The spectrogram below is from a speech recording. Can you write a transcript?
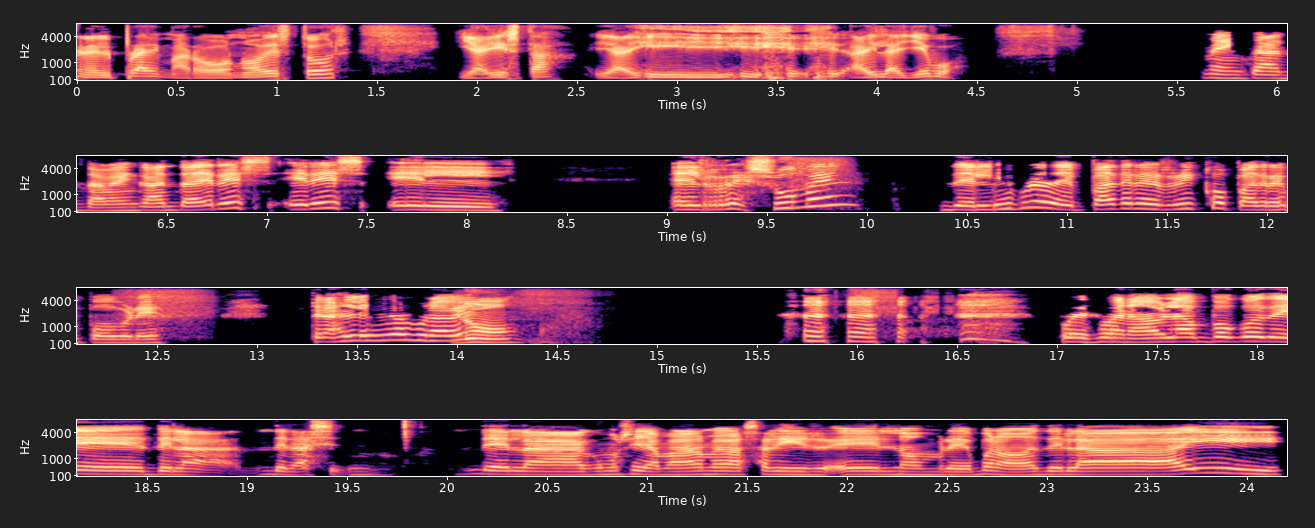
en el Primar o uno de estos y ahí está, y ahí, ahí la llevo. Me encanta, me encanta. Eres, eres el, el resumen del libro de Padre Rico, Padre Pobre. ¿Te lo has leído alguna vez? No, pues bueno, habla un poco de, de la, de la de la ¿cómo se llama? Ahora me va a salir el nombre. Bueno, de la ahí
